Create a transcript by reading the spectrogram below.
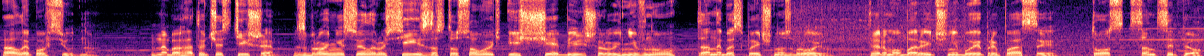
але повсюдно. Набагато частіше Збройні сили Росії застосовують іще більш руйнівну та небезпечну зброю термобаричні боєприпаси ТОС Санцепьок.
